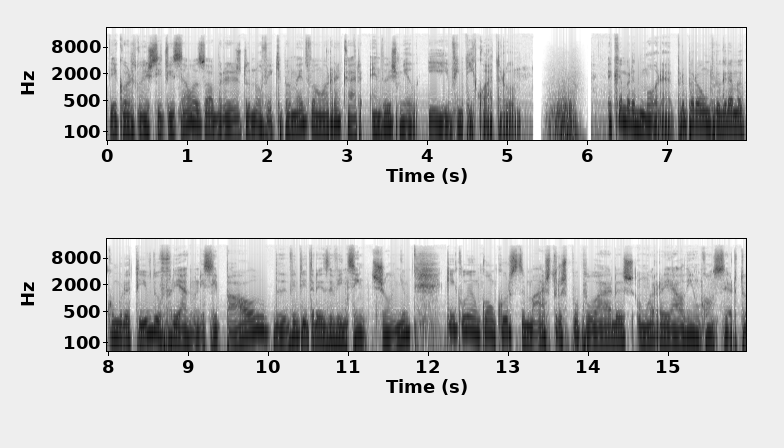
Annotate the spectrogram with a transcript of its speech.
De acordo com a instituição, as obras do novo equipamento vão arrancar em 2024. A Câmara de Moura preparou um programa comemorativo do feriado municipal de 23 a 25 de junho, que inclui um concurso de mastros populares, um arraial e um concerto.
